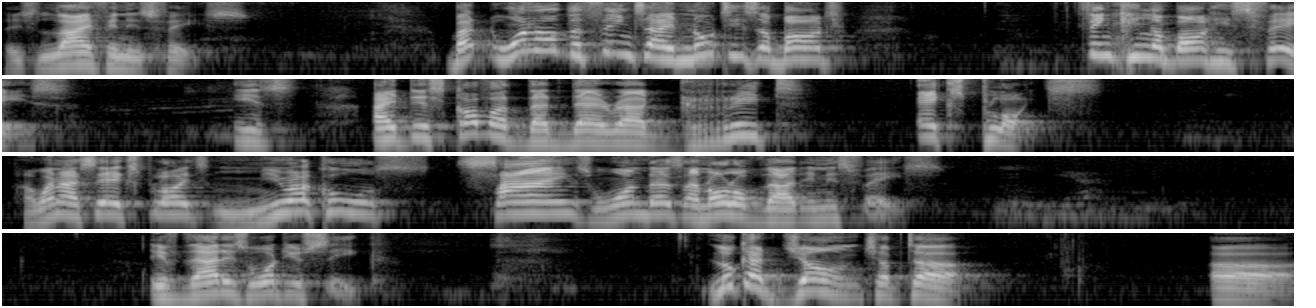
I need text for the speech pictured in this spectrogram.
There's life in his face. But one of the things I notice about thinking about his face is I discovered that there are great exploits. And when I say exploits, miracles, signs, wonders, and all of that in his face. If that is what you seek. Look at John chapter uh,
